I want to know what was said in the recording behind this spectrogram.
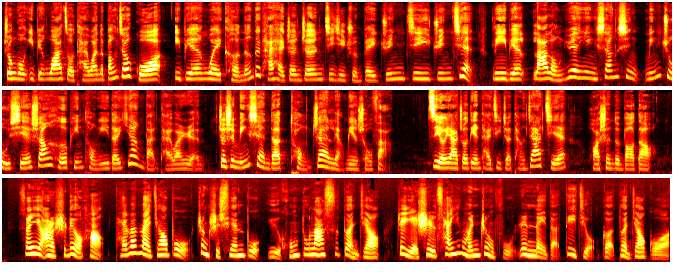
中共一边挖走台湾的邦交国，一边为可能的台海战争积极准备军机军舰；另一边拉拢愿意相信民主协商、和平统一的样板台湾人，这是明显的统战两面手法。”自由亚洲电台记者唐佳杰，华盛顿报道。三月二十六号，台湾外交部正式宣布与洪都拉斯断交，这也是蔡英文政府任内的第九个断交国。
